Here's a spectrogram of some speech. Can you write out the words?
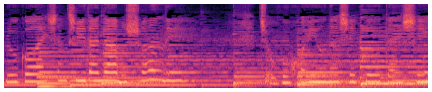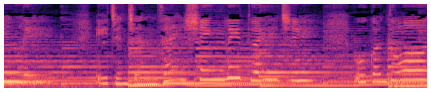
如果爱像期待那么顺利，就不会有那些孤单心理，一件件在心里堆积，不管多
